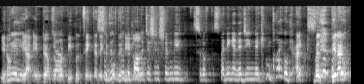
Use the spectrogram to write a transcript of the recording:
You know, Really? yeah, in terms of what people think that they so can the, move the, the, the needle. politicians shouldn't be sort of spending energy in making biopics. well, they'll have,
